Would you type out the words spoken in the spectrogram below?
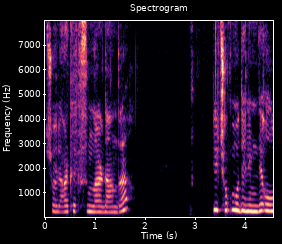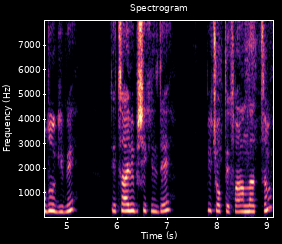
Şöyle arka kısımlardan da birçok modelimde olduğu gibi detaylı bir şekilde birçok defa anlattım.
